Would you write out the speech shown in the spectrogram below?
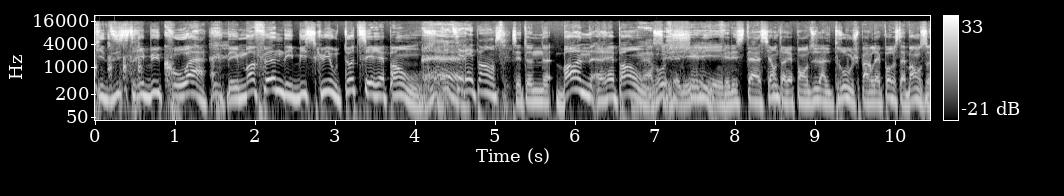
qui distribue quoi? Des muffins, des biscuits ou toutes ces réponses? Toutes tes réponses. C'est une bonne réponse. Bravo, Chélie. Chélie. Félicitations, t'as répondu dans le trou. Je parlais pas, c'était bon ça.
